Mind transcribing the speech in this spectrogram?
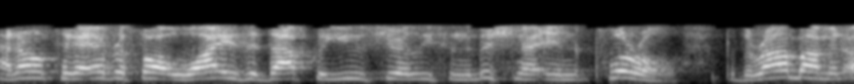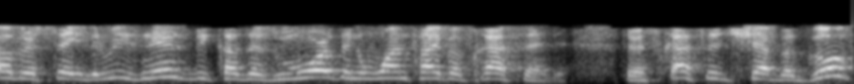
I don't think I ever thought, why is dafka used here, at least in the Mishnah, in plural? But the Rambam and others say the reason is because there's more than one type of chesed. There's chesed sheba guf,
